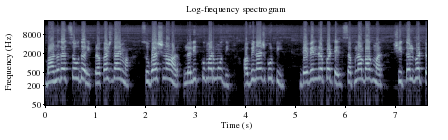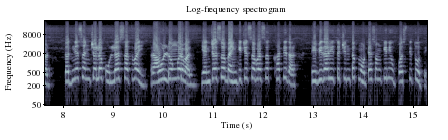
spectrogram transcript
भानुदास चौधरी प्रकाश दायमा सुभाष नहार ललित कुमार मोदी अविनाश गोटी देवेंद्र पटेल सपना बागमार शीतल भट्टड तज्ज्ञ संचालक उल्हास सातवाई राहुल डोंगरवाल यांच्यासह बँकेचे सभासद खातेदार ठेवीदार हितचिंतक मोठ्या संख्येने उपस्थित होते.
